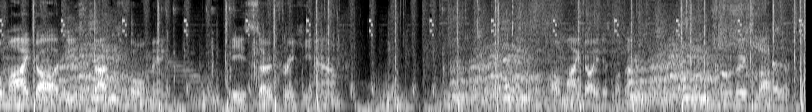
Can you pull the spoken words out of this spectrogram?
Oh my god, he's transforming. He's so freaky now. Oh my god, he does more damage. More very fast.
